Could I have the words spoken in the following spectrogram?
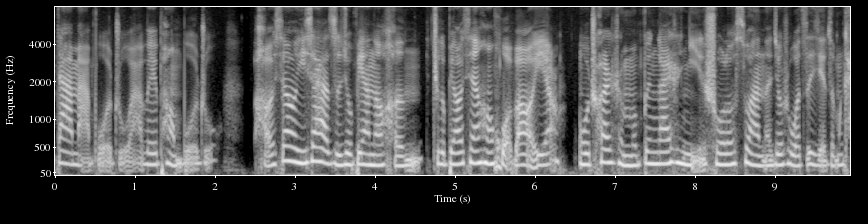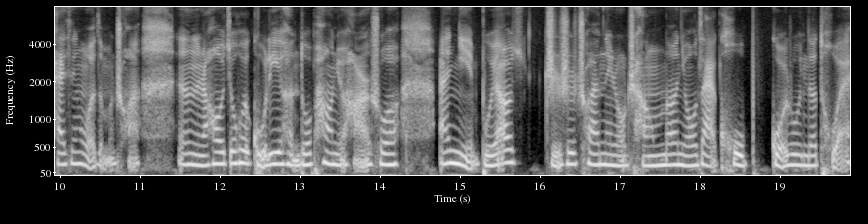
大码博主啊，微胖博主。好像一下子就变得很这个标签很火爆一样。我穿什么不应该是你说了算的，就是我自己怎么开心我怎么穿。嗯，然后就会鼓励很多胖女孩说：“哎，你不要只是穿那种长的牛仔裤，裹住你的腿，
